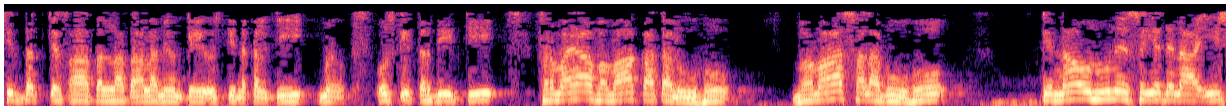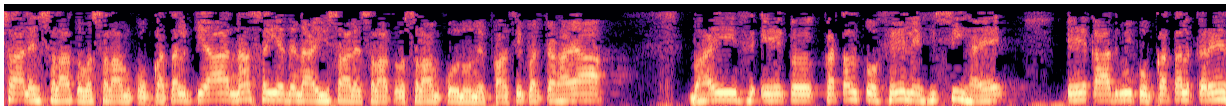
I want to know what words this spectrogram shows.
شدت کے ساتھ اللہ تعالیٰ نے ان کے، اس کی نقل کی، اس کی تردید کی۔ فرمایا، وما کاتلو ہو وما سلابو ہو کہ نہ انہوں نے سیدنا عیسیٰ علیہ السلاۃ وسلام کو قتل کیا، نہ سیدنا عیسیٰ علیہ السلاۃ وسلام کو انہوں نے پھانسی پر چڑھایا۔ بھائی، ایک قتل تو فیل حصی ہے۔ ایک آدمی کو قتل کرے،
